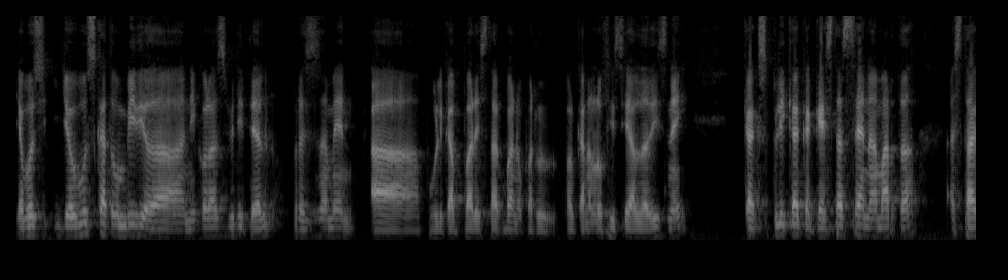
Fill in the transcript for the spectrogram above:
Llavors, jo he buscat un vídeo de Nicholas Britell, precisament eh, publicat per, Star, bueno, per, pel canal oficial de Disney, que explica que aquesta escena, Marta, està,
